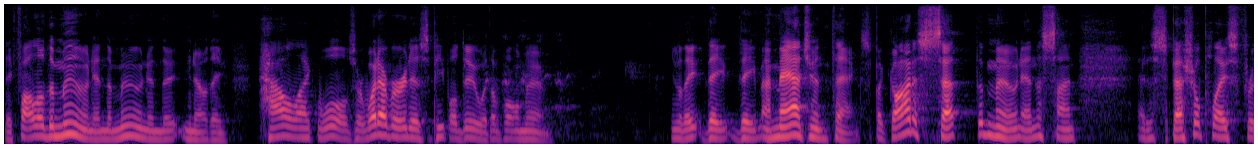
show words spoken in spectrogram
They follow the moon and the moon and the, you know, they howl like wolves or whatever it is people do with a full moon. You know, they, they, they imagine things. But God has set the moon and the sun at a special place for,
